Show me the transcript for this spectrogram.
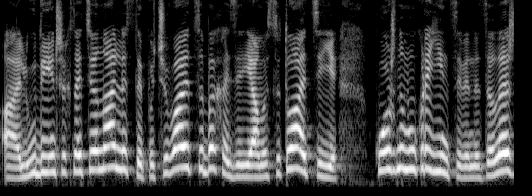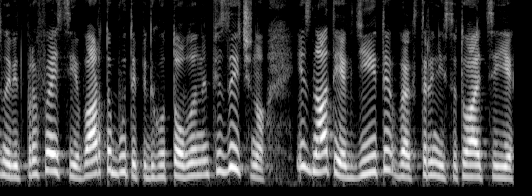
а люди інших національностей почувають себе хазяями ситуації. Кожному українцеві, незалежно від професії, варто бути підготовленим фізично і знати, як діяти в екстреній ситуації.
